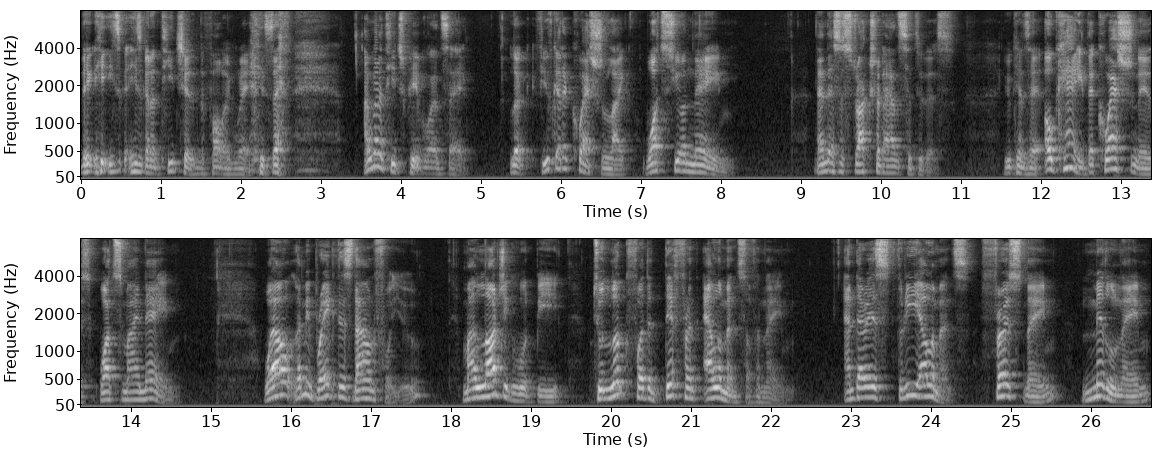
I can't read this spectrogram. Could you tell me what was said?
he's, he's going to teach it in the following way. He said, I'm going to teach people and say, look, if you've got a question like, what's your name? Then there's a structured answer to this. You can say, okay, the question is, what's my name? Well, let me break this down for you. My logic would be to look for the different elements of a name. And there is three elements, first name, middle name,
